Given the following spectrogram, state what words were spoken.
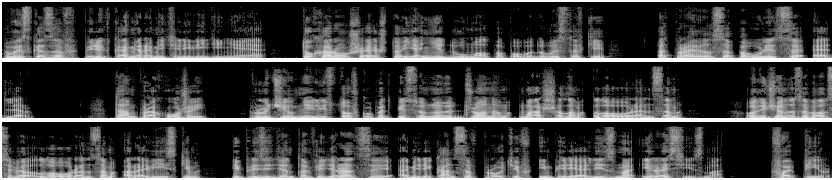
Высказав перед камерами телевидения то хорошее, что я не думал по поводу выставки, отправился по улице Эдлер. Там прохожий вручил мне листовку, подписанную Джоном Маршалом Лоуренсом. Он еще называл себя Лоуренсом Аравийским и президентом Федерации американцев против империализма и расизма, ФАПИР.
